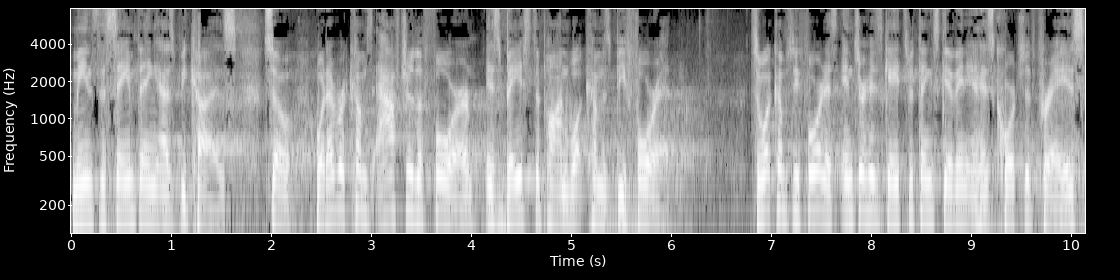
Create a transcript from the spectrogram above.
Means the same thing as because. So whatever comes after the for is based upon what comes before it. So what comes before it is enter his gates with thanksgiving and his courts with praise,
